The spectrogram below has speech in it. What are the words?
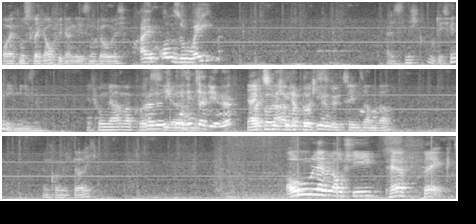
Oh, ich muss gleich auch wieder niesen, glaube ich. I'm on the way. Das ist nicht gut, ich will nicht niesen. Ich hole mir einmal kurz Also ich hier... bin hinter dir, ne? Ja, ich Falls hole mir einmal kurz willst. den Sammler. Dann komme ich gleich. Oh, Levelaufstieg. Perfekt.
